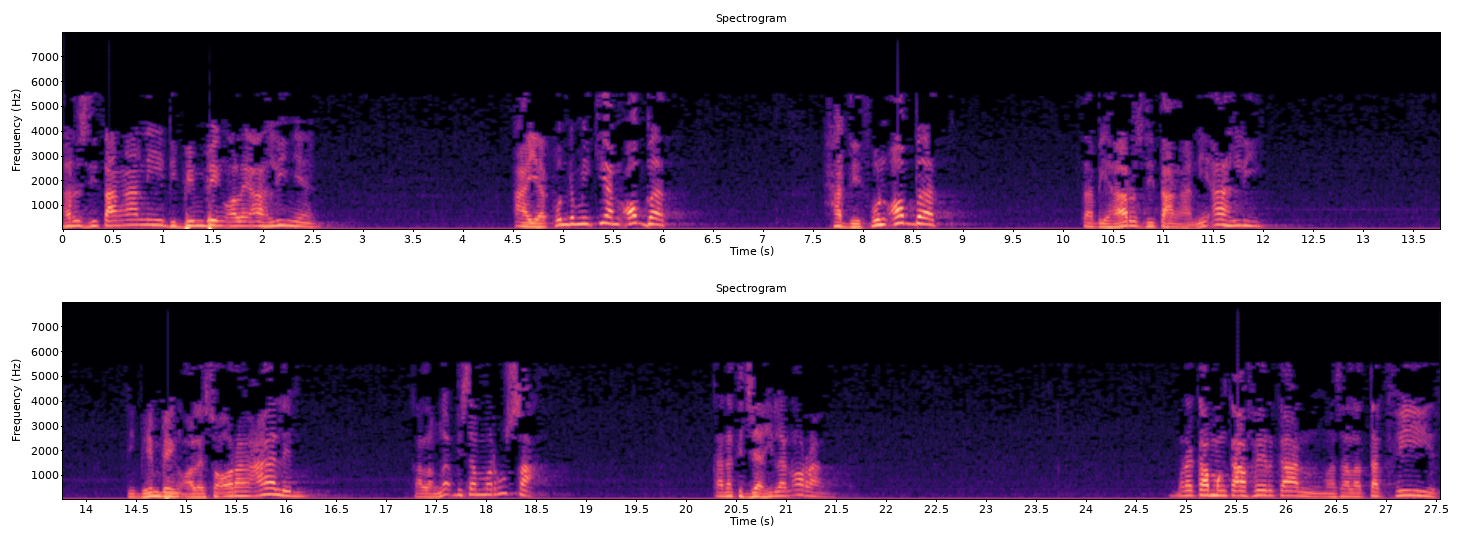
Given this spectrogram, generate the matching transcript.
harus ditangani, dibimbing oleh ahlinya. Ayat pun demikian obat. Hadis pun obat. Tapi harus ditangani ahli. dibimbing oleh seorang alim. Kalau enggak bisa merusak karena kejahilan orang. Mereka mengkafirkan masalah takfir,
